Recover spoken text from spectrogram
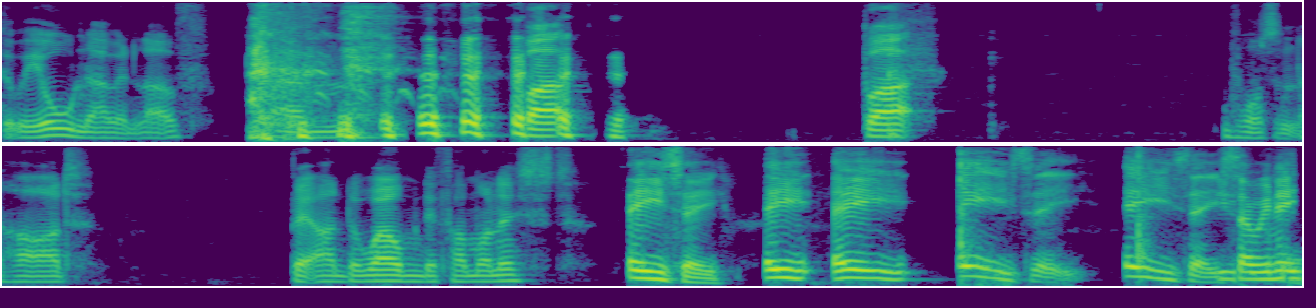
that we all know and love. Um, but but wasn't hard. Bit underwhelmed, if I'm honest. easy, e- e- easy, easy. So we need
